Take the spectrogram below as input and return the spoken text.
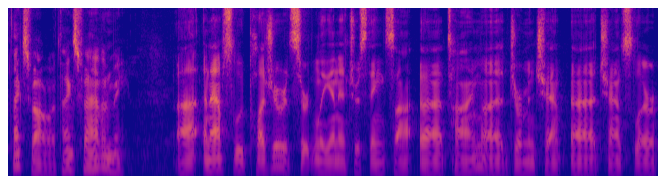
Thanks, Vago. Thanks for having me. Uh, an absolute pleasure. It's certainly an interesting uh, time. Uh, German uh, Chancellor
